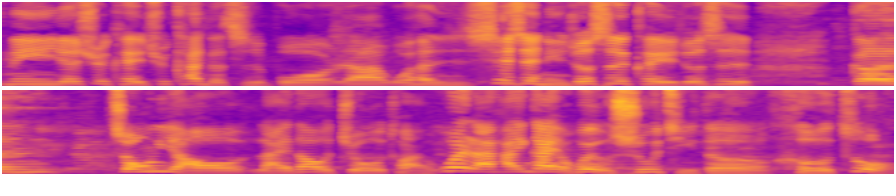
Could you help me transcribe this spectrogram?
你也许可以去看个直播，然后我很谢谢你，就是可以就是跟钟瑶来到九团，未来他应该也会有书籍的合作，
